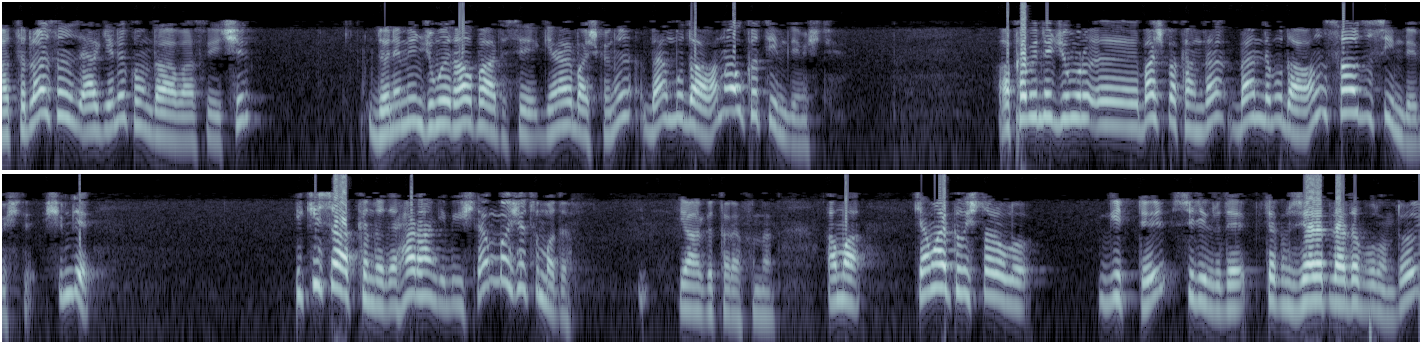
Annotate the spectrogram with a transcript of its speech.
Hatırlarsanız Ergenekon davası için dönemin Cumhuriyet Halk Partisi Genel Başkanı ben bu davanın avukatıyım demişti. Akabinde Cumhur e, Başbakan da ben de bu davanın sağcısıyım demişti. Şimdi ikisi hakkında da herhangi bir işlem başlatılmadı yargı tarafından. Ama Kemal Kılıçdaroğlu gitti Silivri'de bir takım ziyaretlerde bulundu.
